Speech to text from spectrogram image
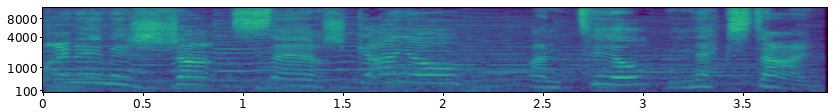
My name is Jean-Serge Gagnon. Until next time.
